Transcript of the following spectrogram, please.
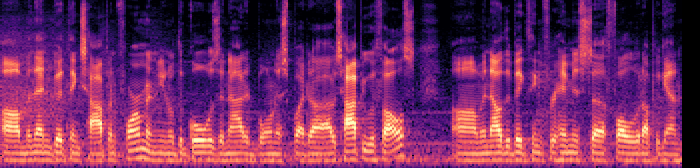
um, and then good things happen for him. And you know, the goal was an added bonus. But uh, I was happy with fouls, um, and now the big thing for him is to follow it up again.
